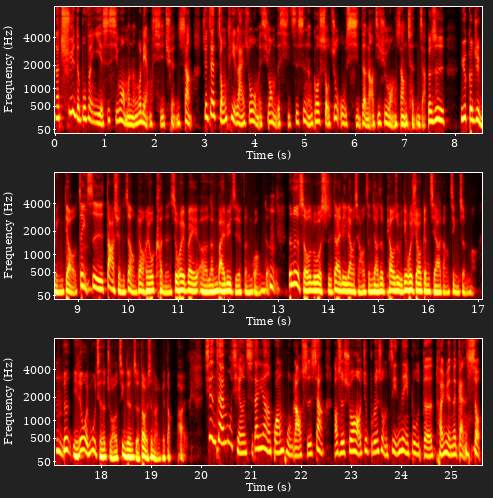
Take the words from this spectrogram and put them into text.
那区域的部分也是希望我们能够两席全上。所以在总体来说，我们希望我们的席次是能够守住五席的，然后继续往上成长。但是。因为根据民调，这次大选的这场票很有可能是会被呃蓝白绿直接分光的。嗯，那那个时候，如果时代力量想要增加这个票数，一定会需要跟其他党竞争嘛。嗯，就是你认为目前的主要竞争者到底是哪一个党派？现在目前时代力量的光谱，老实上，老实说哈，就不论是我们自己内部的团员的感受，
